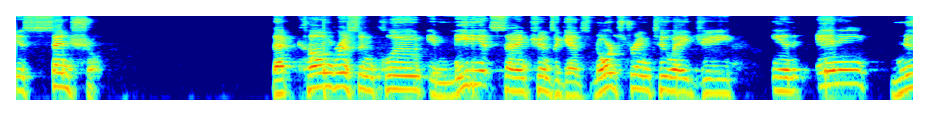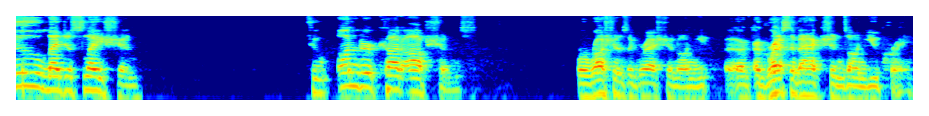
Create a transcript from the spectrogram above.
essential that Congress include immediate sanctions against Nord Stream 2 AG in any new legislation to undercut options for Russia's aggression on uh, aggressive actions on Ukraine.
